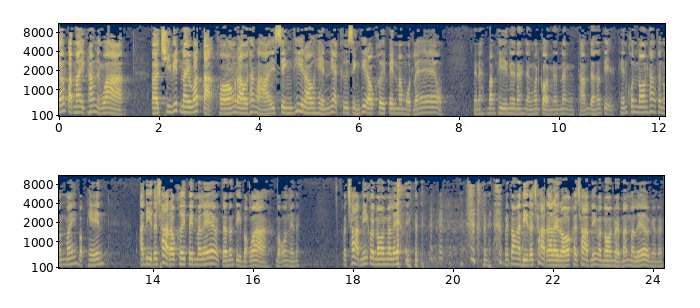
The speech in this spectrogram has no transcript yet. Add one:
ย้อนกลับมาอีกครั้งหนึ่งว่าชีวิตในวัฏฏะของเราทั้งหลายสิ่งที่เราเห็นเนี่ยคือสิ่งที่เราเคยเป็นมาหมดแล้ว เนี่ยนะบางทีเนี่ยนะอย่างวันก่อนนั่งถามอาจารย์สันติ เห็นคนนอนข้างถนนไหมบอกเห็น อดีตชาติเราเคยเป็นมาแล้วอาจารย์สันติบอกว่า บอกว่าไงนะก็ชาตินี้ก็นอนมาแล้ว ไม่ต้องอดีตชาติอะไรหรอกชาตินี้ก็นอนแบบนั้นมาแล้วไงนะ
